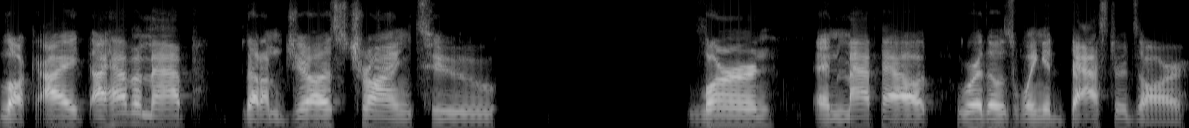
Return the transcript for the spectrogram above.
Look, I I have a map that I'm just trying to learn and map out where those winged bastards are.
